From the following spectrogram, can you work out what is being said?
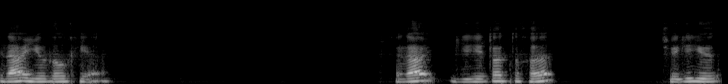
Now you go here. So now you talk to her. She will give you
